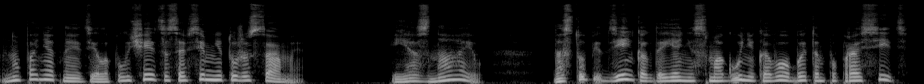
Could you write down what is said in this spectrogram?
Ну, понятное дело, получается совсем не то же самое. И я знаю, наступит день, когда я не смогу никого об этом попросить,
